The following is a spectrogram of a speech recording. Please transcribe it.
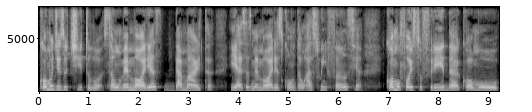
Como diz o título, são memórias da Marta, e essas memórias contam a sua infância, como foi sofrida, como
